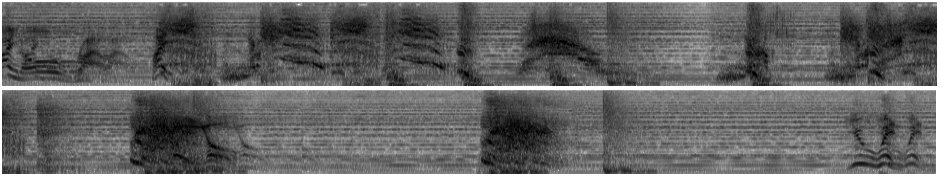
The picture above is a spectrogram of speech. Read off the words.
Final round. Fight! You win.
